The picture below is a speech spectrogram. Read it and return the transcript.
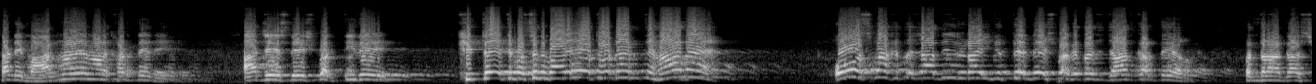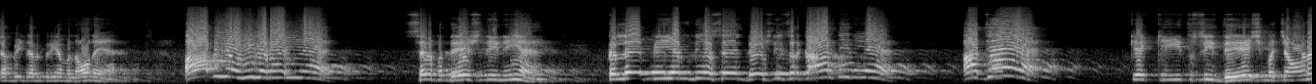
ਸਾਡੇ ਮਾਰਨ ਵਾਲਿਆਂ ਨਾਲ ਖੜਦੇ ਨੇ। ਅੱਜ ਇਸ ਦੇਸ਼ ਭਗਤੀ ਦੇ ਖਿੱਤੇ 'ਚ ਵਸਣ ਵਾਲੇ ਹੋ ਤੁਹਾਡਾ ਇਮਤਿਹਾਨ ਹੈ। ਉਸ ਵਕਤ ਆਜ਼ਾਦੀ ਲੜਾਈ ਜਿੱਤੇ ਦੇਸ਼ ਭਗਤ ਅੱਜ ਯਾਦ ਕਰਦੇ ਆ। 15 ਅਗਸਤ 26 ਜਨਵਰੀ ਮਨਾਉਣੇ ਆ। ਆ ਵੀ ਉਹੀ ਲੜਾਈ ਹੈ। ਸਿਰਫ ਦੇਸ਼ ਦੀ ਨਹੀਂ ਹੈ। ਕੱਲੇ ਪੀਐਮ ਦੀ ਉਸੇ ਦੇਸ਼ ਦੀ ਸਰਕਾਰ ਦੀ ਨਹੀਂ ਹੈ। ਅੱਜ ਇਹ ਹੈ ਕਿ ਕੀ ਤੁਸੀਂ ਦੇਸ਼ ਬਚਾਉਣਾ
